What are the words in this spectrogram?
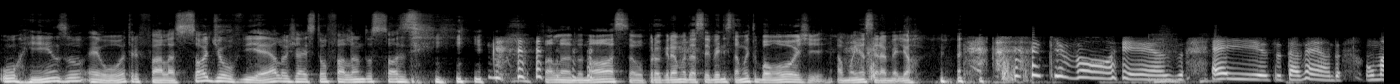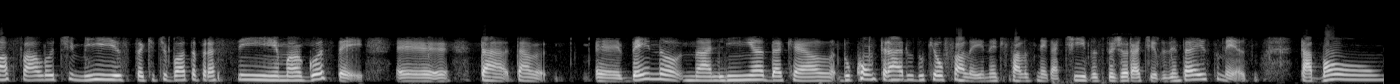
O Renzo é outro e fala: só de ouvir ela eu já estou falando sozinho. falando, nossa, o programa da CBN está muito bom hoje, amanhã será melhor. que bom, Renzo. É isso, tá vendo? Uma fala otimista que te bota para cima. Gostei. É, tá, tá é, bem no, na linha daquela, do contrário do que eu falei, né? De falas negativas, pejorativas. Então é isso mesmo. Tá bom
